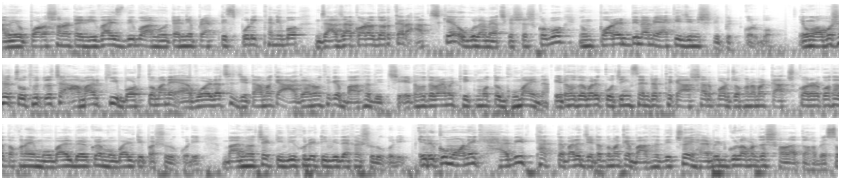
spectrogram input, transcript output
আমি পড়াশোনাটা রিভাইজ দিব, আমি ওটা নিয়ে প্র্যাকটিস পরীক্ষা নিব। যা যা করা দরকার, আজকে ওগুলো আমি আজকে শেষ করব এবং পরের দিন আমি একই জিনিস রিপিট করব। এবং অবশ্যই চতুর্থ হচ্ছে, আমার কি বর্তমানে অ্যাভয়েড আছে যেটা আমাকে আগানো থেকে বাধা দিচ্ছে? এটা হতে পারে আমি ঠিকমতো ঘুমাই না। এটা হতে পারে কোচিং সেন্টার থেকে আসার পর যখন আমার কাজ করার কথা, তখন আমি মোবাইল বের করে মোবাইল টিপা শুরু করি বা আমি হচ্ছে টিভি খুলে টিভি দেখা শুরু করি। এরকম অনেক হ্যাবিট থাকতে পারে যেটা তোমাকে বাধা দিচ্ছে। ওই হ্যাবিটগুলো আমাদের সরাতে হবে। সো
